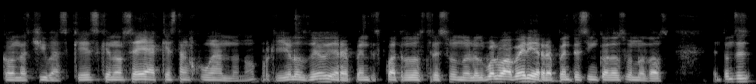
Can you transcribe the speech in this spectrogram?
con las Chivas, que es que no sé a qué están jugando, ¿no? Porque yo los veo y de repente es 4-2-3-1, los vuelvo a ver y de repente 5-2-1-2. Entonces,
